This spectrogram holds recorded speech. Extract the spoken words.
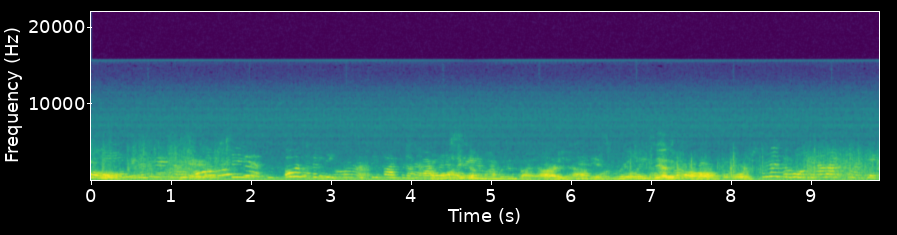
Oh, isn't it cute? Oh, it's fifty, fifty-five for the If I five have minutes. seen him, I would have I bought it. already have That is really. Yeah, oh, of course. Not the whole thing, I'm not gonna take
